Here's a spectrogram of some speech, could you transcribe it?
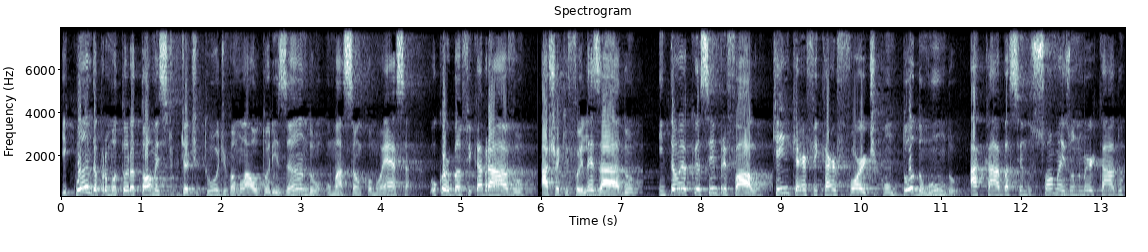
E quando a promotora toma esse tipo de atitude, vamos lá autorizando uma ação como essa, o Corban fica bravo, acha que foi lesado, então é o que eu sempre falo: quem quer ficar forte com todo mundo acaba sendo só mais um no mercado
